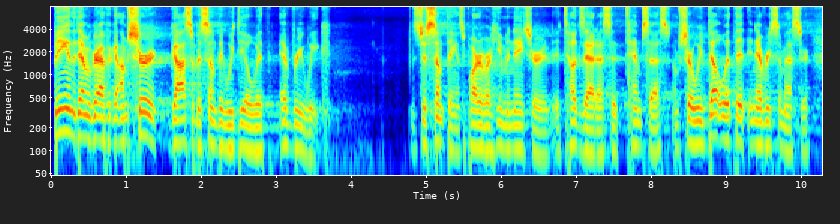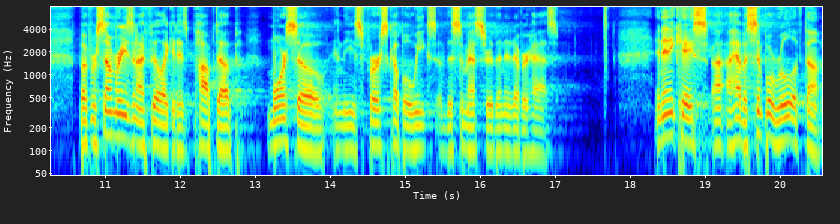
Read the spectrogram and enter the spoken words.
Being in the demographic, I'm sure gossip is something we deal with every week. It's just something, it's part of our human nature. It, it, tugs at us, it tempts us. I'm sure we've dealt with it in every semester. But for some reason, I feel like it has popped up more so in these first couple weeks of this semester than it ever has. In any case, I have a simple rule of thumb.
